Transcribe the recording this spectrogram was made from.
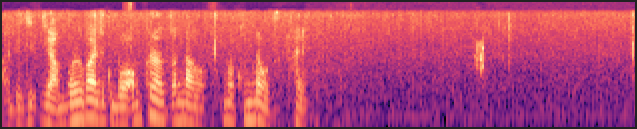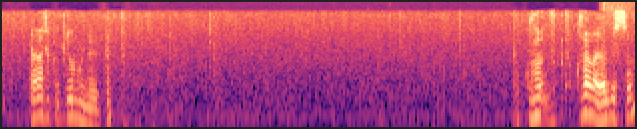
아, 니, 니, 니안 보여가지고 뭐 엉클라도 짠다고. 정말 겁나고 좋다, 이거. 빨간색 끼우면 될 듯? 구사, 덕구사가 여기 있음?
